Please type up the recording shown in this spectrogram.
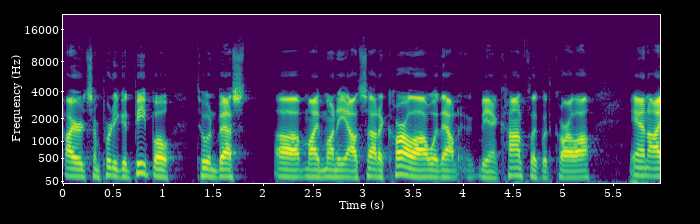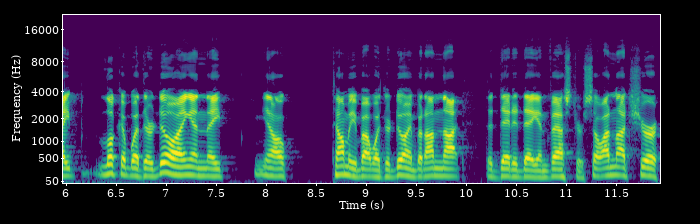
hired some pretty good people to invest uh, my money outside of Carlyle without being in conflict with Carlyle and I look at what they're doing and they, you know, tell me about what they're doing, but I'm not the day-to-day investor. So I'm not sure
